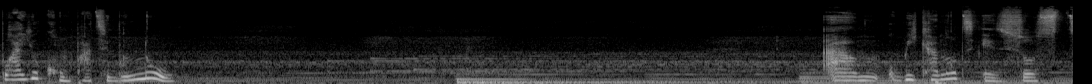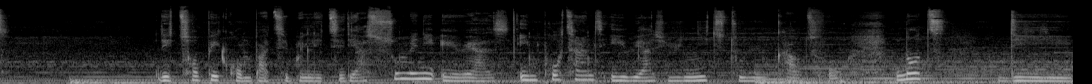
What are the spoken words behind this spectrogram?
But are you compatible? No. Um, we cannot exhaust the topic compatibility. There are so many areas, important areas you need to look out for, not the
